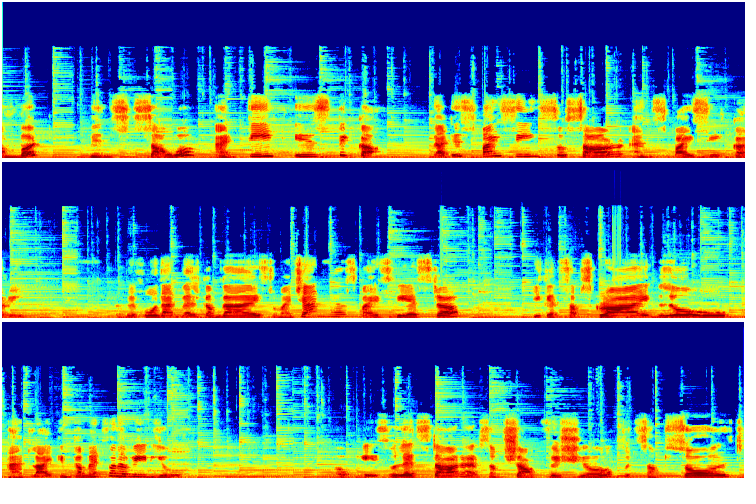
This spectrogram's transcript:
ambat means sour and tik is tikka that is spicy so sour and spicy curry. Before that welcome guys to my channel Spice Fiesta. You can subscribe below and like and comment for the video. Okay, so let's start. I have some shark fish here. Put some salt.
